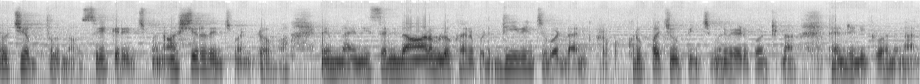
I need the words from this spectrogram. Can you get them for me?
నువ్వు చెప్తున్నావు స్వీకరించమని ఆశీర్వదించమని ప్రభా. మేము నాయన ఈ సన్నిధానంలో కనపడి దీవించబడడానికి ప్రభా కృప చూపించమని వేడుకుంటున్నాను తండ్రి నీకు వందనాలు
